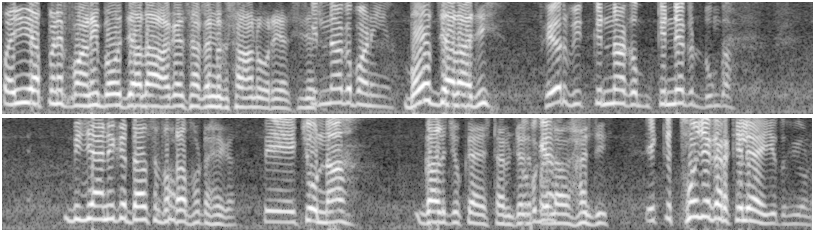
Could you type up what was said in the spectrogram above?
ਭਾਈ ਆਪਣੇ ਪਾਣੀ ਬਹੁਤ ਜ਼ਿਆਦਾ ਆ ਗਿਆ ਸਾਡਾ ਨੁਕਸਾਨ ਹੋ ਰਿਹਾ ਸੀ ਸਰ। ਕਿੰਨਾ ਕੁ ਪਾਣੀ ਆ? ਬਹੁਤ ਜ਼ਿਆਦਾ ਜੀ। ਫੇਰ ਵੀ ਕਿੰਨਾ ਕੁ- ਕਿੰਨੇ ਕੁ ਡੂੰਗਾ ਵੀ ਯਾਨੀ ਕਿ 10 12 ਫੁੱਟ ਹੈਗਾ। ਤੇ ਝੋਨਾ? ਗਲ ਚੁੱਕਾ ਇਸ ਟਾਈਮ ਡੁੱਬ ਗਿਆ? ਹਾਂਜੀ। ਇਹ ਕਿੱਥੋਂ ਜੇ ਕਰਕੇ ਲਿਆਏ ਜੀ ਤੁਸੀਂ ਹੁਣ?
